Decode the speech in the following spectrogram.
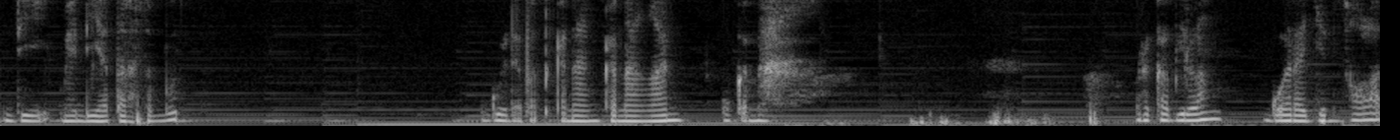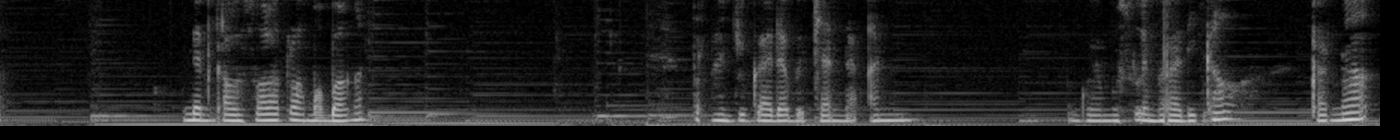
di media tersebut gue dapat kenang-kenangan ukenah mereka bilang gue rajin sholat. Dan kalau sholat lama banget pernah juga ada bercandaan gue muslim radikal karena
